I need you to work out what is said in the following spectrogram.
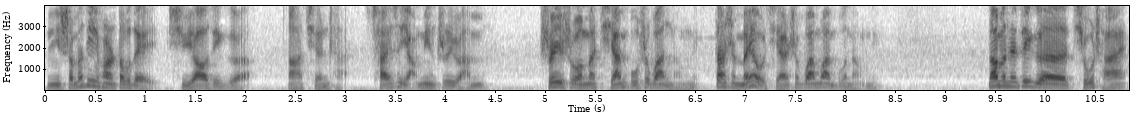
你什么地方都得需要这个啊钱财，财是养命之源嘛。所以说嘛，钱不是万能的，但是没有钱是万万不能的。那么呢，这个求财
